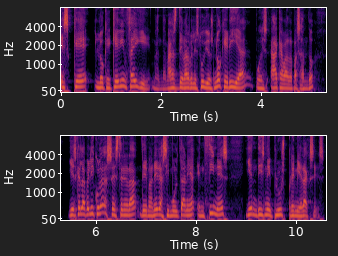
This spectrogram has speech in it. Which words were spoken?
es que lo que Kevin Feige, manda más de Marvel Studios, no quería, pues ha acabado pasando. Y es que la película se estrenará de manera simultánea en cines y en Disney Plus Premier Access.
